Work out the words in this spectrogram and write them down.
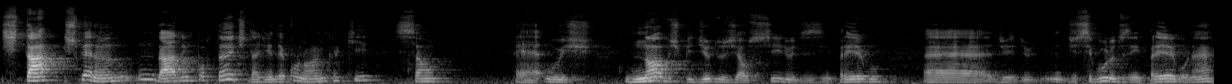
está esperando um dado importante da agenda econômica, que são é, os novos pedidos de auxílio-desemprego, é, de, de, de seguro-desemprego, né?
